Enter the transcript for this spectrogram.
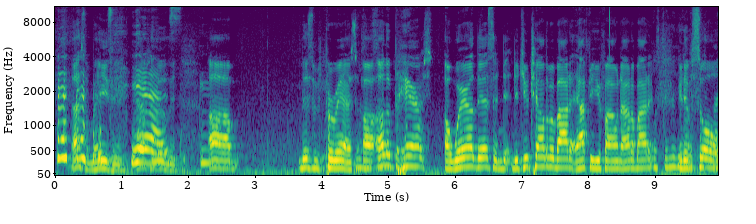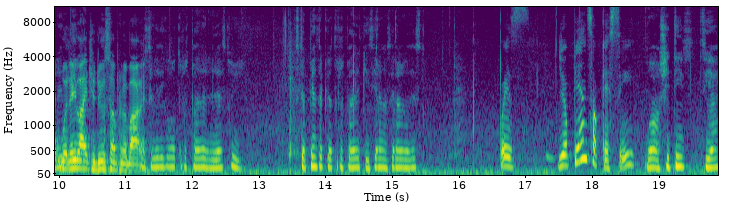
That's amazing. Yes. Absolutely. Um, Mrs. Perez, are other parents aware of this, and did did you tell them about it after you found out about it? And if so, would they like to do something about it? Usted y piensa que otros padres quisieran hacer algo de esto. Pues yo pienso que sí. Well, she thinks, yeah.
